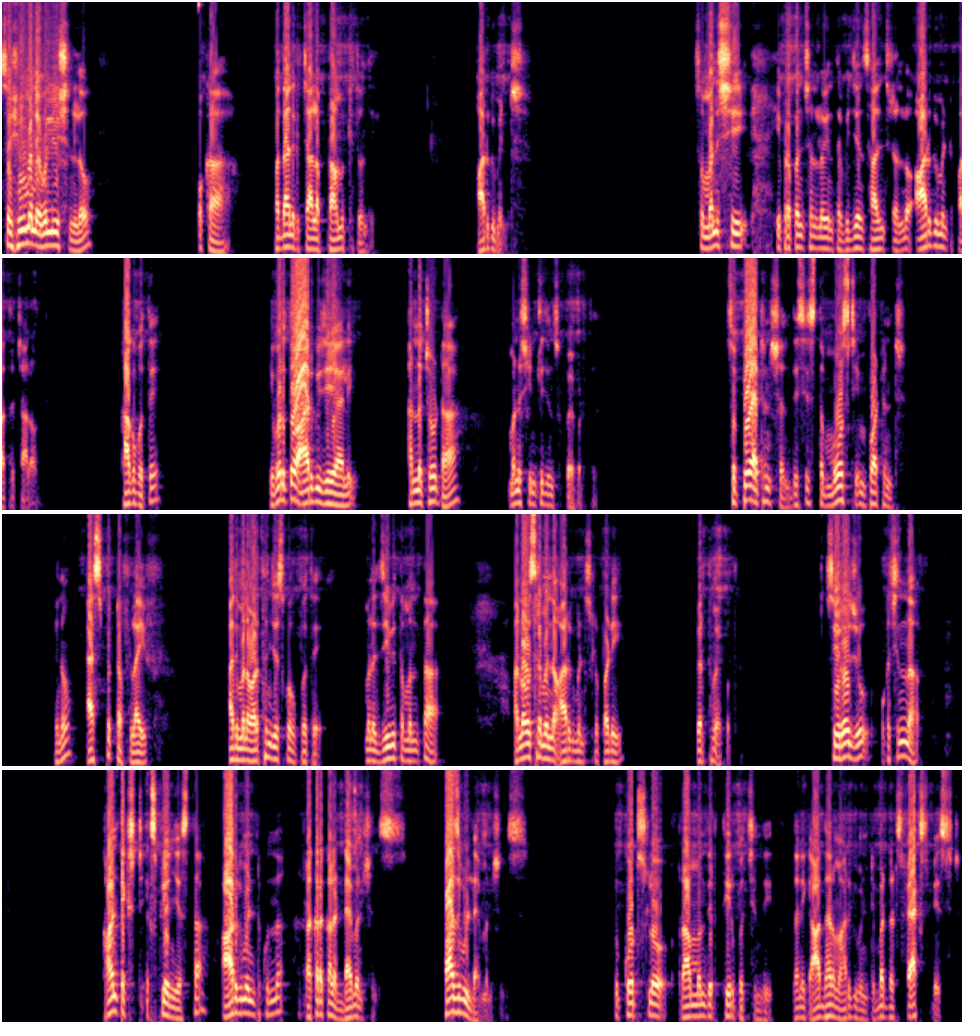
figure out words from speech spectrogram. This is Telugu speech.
సో హ్యూమన్ ఎవల్యూషన్లో ఒక పదానికి చాలా ప్రాముఖ్యత ఉంది ఆర్గ్యుమెంట్ సో మనిషి ఈ ప్రపంచంలో ఇంత విజయం సాధించడంలో ఆర్గ్యుమెంట్ పాత్ర చాలా ఉంది కాకపోతే ఎవరితో ఆర్గ్యూ చేయాలి అన్న చోట మనిషి ఇంటెలిజెన్స్ ఉపయోగపడుతుంది. So pay attention this is the most important you know aspect of life అది మనం అర్థం చేసుకోకపోతే మన జీవితం అంతా అనవసరమైన ఆర్గ్యుమెంట్స్లో పడి వ్యర్థమైపోతుంది. సో ఈరోజు ఒక చిన్న కాంటెక్స్ట్ ఎక్స్ప్లెయిన్ చేస్తా. ఆర్గ్యుమెంట్కున్న రకరకాల డైమెన్షన్స్ పాసిబుల్ డైమెన్షన్స్ కోర్ట్స్లో రామ్ మందిర్ తీర్పు వచ్చింది. దానికి ఆధారం argument but that's facts based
